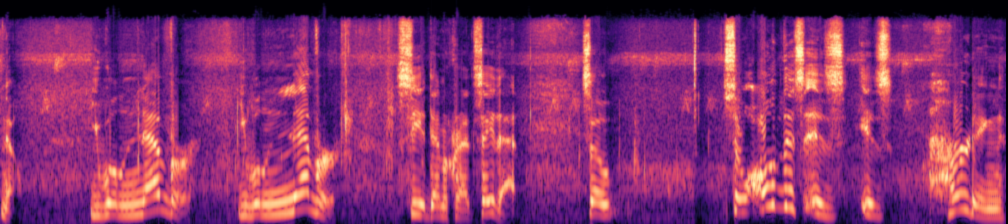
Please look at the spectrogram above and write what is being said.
No, you will never, you will never see a Democrat say that. So, so all of this is is hurting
